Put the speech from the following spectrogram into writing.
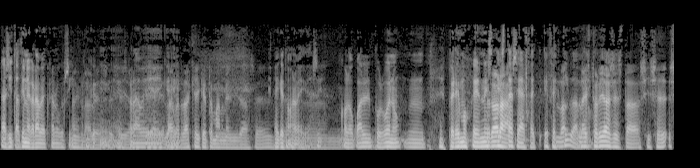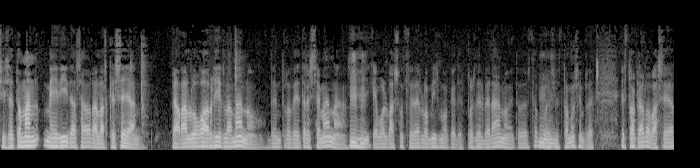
La situación es grave, claro que sí. Es grave, Hay que- sí, sí, es hay grave y que- hay La verdad es que hay que tomar medidas. ¿eh? hay que tomar medidas, sí. Eh, Con lo cual, pues bueno, mm, esperemos que en este- ahora, esta sea La, efectiva. la historia es esta. Si se, si se toman medidas ahora, las que sean, para luego abrir la mano dentro de tres semanas y que vuelva a suceder lo mismo que después del verano y todo esto, pues estamos siempre... Esto, claro, va a ser...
